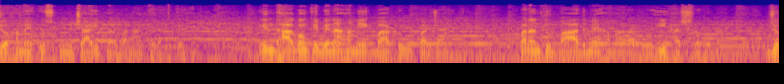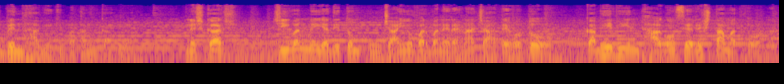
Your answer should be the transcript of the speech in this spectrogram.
जो हमें उस ऊंचाई पर बना के रखते हैं। इन धागों के बिना हम एक बार तो ऊपर जाएँगे, परंतु बाद में हमारा वो ही हश्र होगा, जो बिन धागे की पतंग का हुआ। निष्कर्ष, जीवन में यदि तुम ऊंचाइयों पर बने रहना चाहते हो तो कभी भी इन धागों से रिश्ता मत तोड़ना।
